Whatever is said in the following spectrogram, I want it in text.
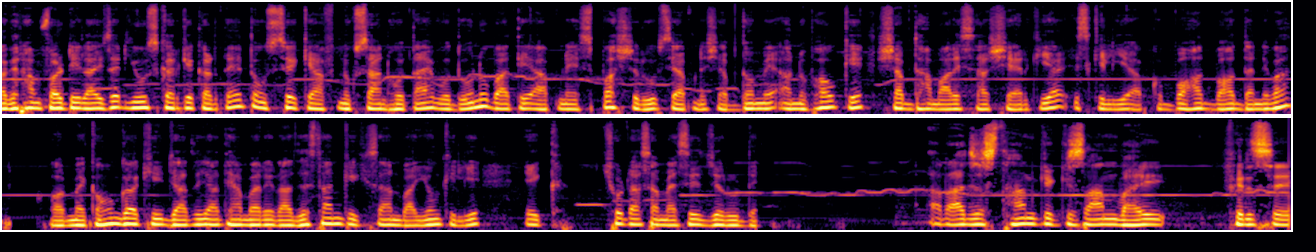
अगर हम फर्टिलाइज़र यूज़ करके करते हैं तो उससे क्या नुकसान होता है? वो दोनों बातें आपने स्पष्ट रूप से अपने शब्दों में, अनुभव के शब्द हमारे साथ शेयर किया। इसके लिए आपको बहुत बहुत धन्यवाद। और मैं कहूँगा कि जाते जाते हमारे राजस्थान के किसान भाइयों के लिए एक छोटा सा मैसेज ज़रूर दें। राजस्थान के किसान भाई फिर से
